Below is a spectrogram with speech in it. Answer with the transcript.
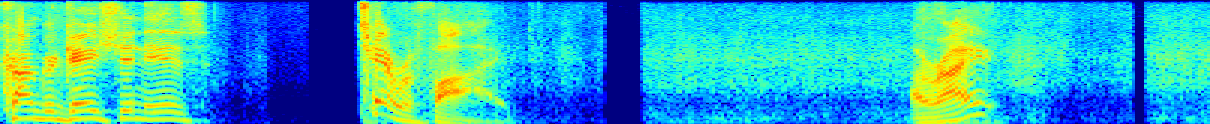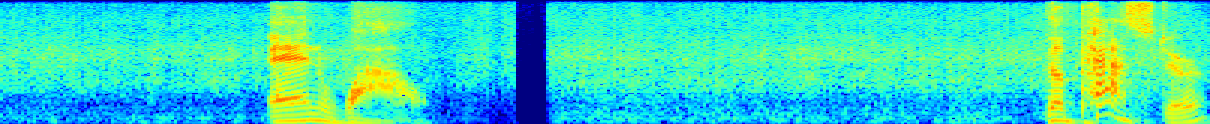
congregation is terrified. All right? And wow. The pastor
